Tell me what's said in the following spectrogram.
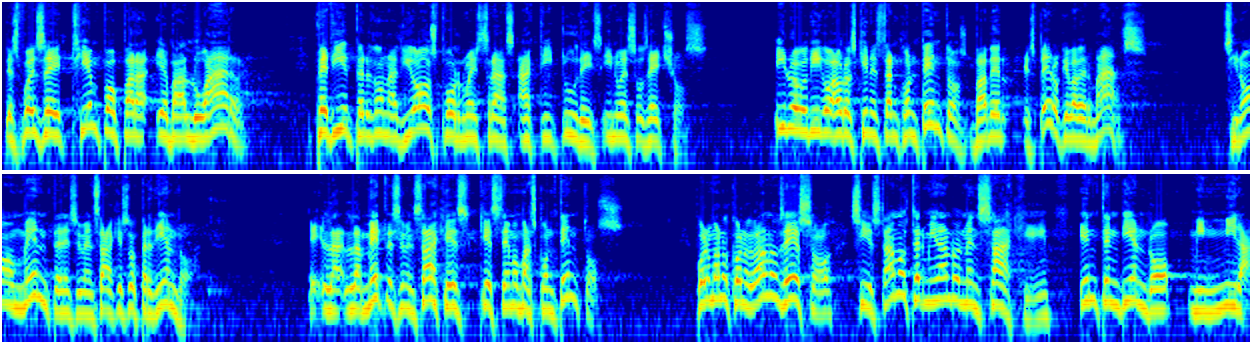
después de tiempo para evaluar, pedir perdón a Dios por nuestras actitudes y nuestros hechos. Y luego digo, ahora quienes están contentos, va a haber, espero que va a haber más. Si no aumenta ese mensaje, estoy perdiendo. Eh, la, la, meta de ese mensaje es que estemos más contentos. Por hermanos, cuando hablamos de eso, si estamos terminando el mensaje entendiendo mi mira,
